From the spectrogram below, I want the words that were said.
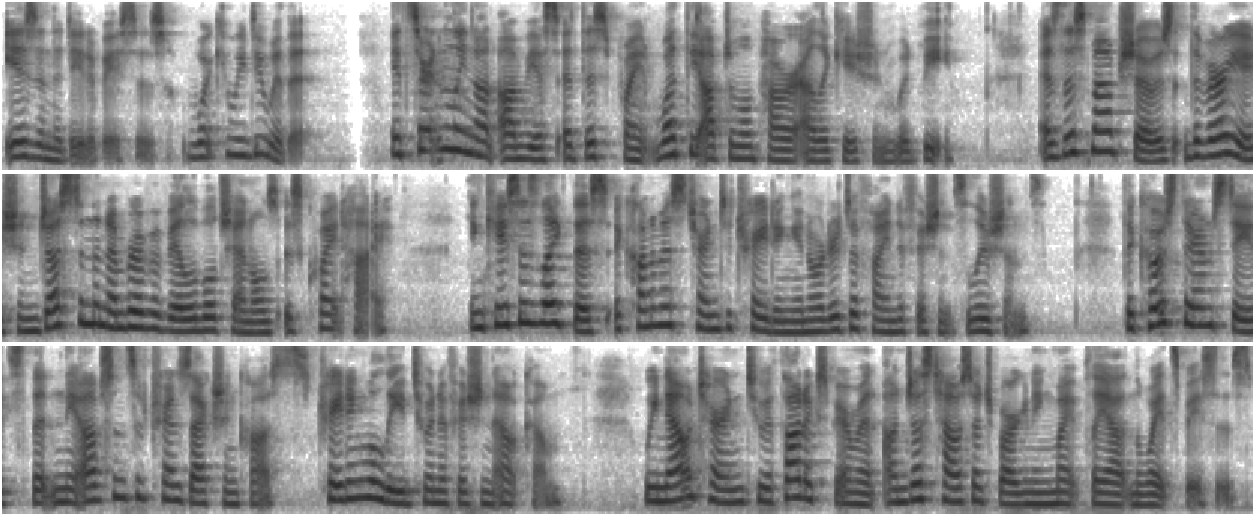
is in the databases. What can we do with it? It's certainly not obvious at this point what the optimal power allocation would be. As this map shows, the variation just in the number of available channels is quite high. In cases like this, economists turn to trading in order to find efficient solutions. The Coase theorem states that in the absence of transaction costs, trading will lead to an efficient outcome. We now turn to a thought experiment on just how such bargaining might play out in the white spaces.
